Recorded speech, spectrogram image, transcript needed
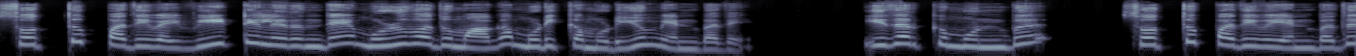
சொத்துப் பதிவை வீட்டிலிருந்தே முழுவதுமாக முடிக்க முடியும் என்பதே. இதற்கு முன்பு சொத்துப்பதிவு என்பது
